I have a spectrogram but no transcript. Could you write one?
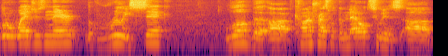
little wedges in there. Look really sick. Love the uh, contrast with the metal to his uh,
